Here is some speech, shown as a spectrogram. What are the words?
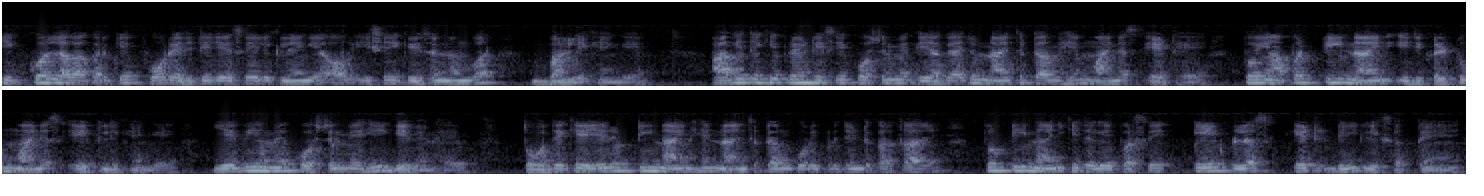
इक्वल लगा करके फोर एच डी जैसे लिख लेंगे और इसे इक्वेशन नंबर वन लिखेंगे। आगे देखिए फ्रेंड इसी क्वेश्चन में दिया गया है, जो नाइन्थ टर्म है माइनस एट है। तो यहाँ पर T nine equal to minus eight लिखेंगे। ये भी हमें क्वेश्चन में ही गिवन है। तो देखिए, ये जो टी नाइन है नाइन्थ टर्म को रिप्रेजेंट करता है तो टी नाइन की जगह पर से ए प्लस एट डी लिख सकते हैं।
